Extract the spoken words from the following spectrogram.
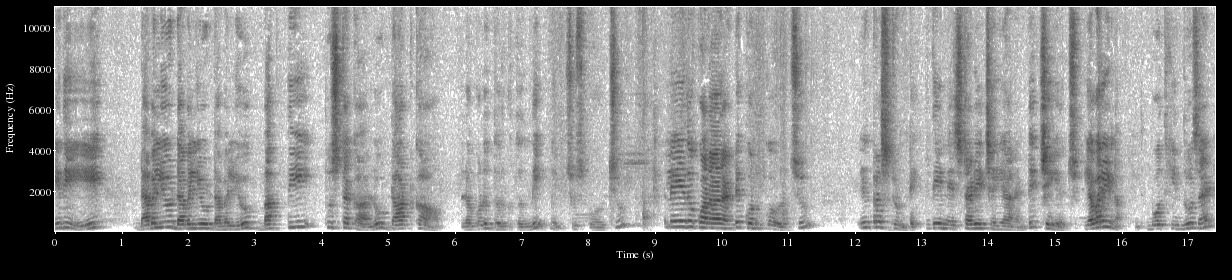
ఇది డబ్ల్యూడబ్ల్యూడబ్ల్యూ భక్తి పుస్తకాలు డాట్ కామ్. లో కూడా దొరుకుతుంది. మీరు చూసుకోవచ్చు. లేదు కొనాలంటే కొనుక్కోవచ్చు. ఇంట్రెస్ట్ ఉంటే దీన్ని స్టడీ చేయాలంటే చేయొచ్చు. ఎవరైనా బోత్ హిందూస్ అండ్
